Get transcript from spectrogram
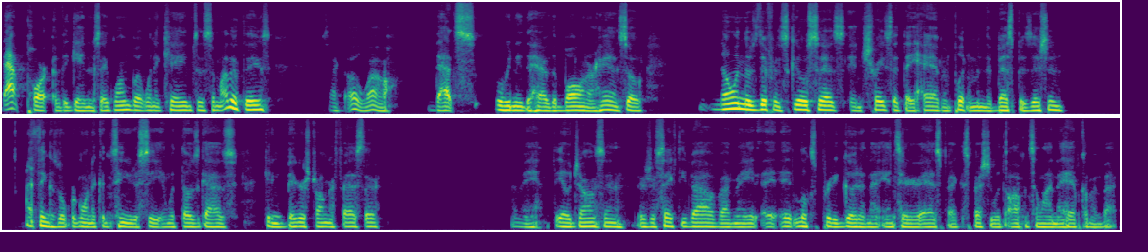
that part of the game than Saquon. But when it came to some other things, it's like, oh wow, that's where we need to have the ball in our hands. So knowing those different skill sets and traits that they have and putting them in the best position, I think is what we're going to continue to see. And with those guys getting bigger, stronger, faster, I mean, Theo Johnson, there's your safety valve. I mean, it, it, looks pretty good in that interior aspect, especially with the offensive line they have coming back.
